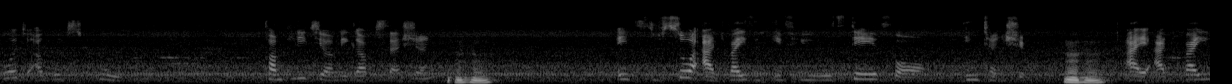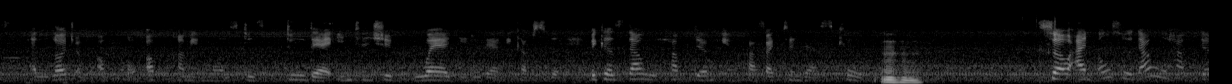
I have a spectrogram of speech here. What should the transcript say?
go to a good school, complete your makeup session. Mm-hmm. It's so advising if you stay for internship. Mm-hmm. I advise a lot of up- upcoming ones to do their internship where they do their makeup school because that will help them in perfecting their skill. Mm-hmm. So, and also that will help them to know people.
